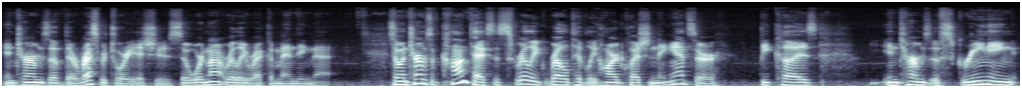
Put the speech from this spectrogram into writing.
in terms of their respiratory issues. So we're not really recommending that. So, in terms of context, it's really relatively hard question to answer because, in terms of screening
